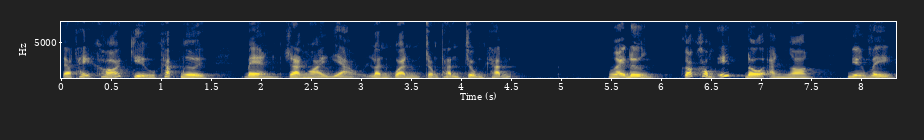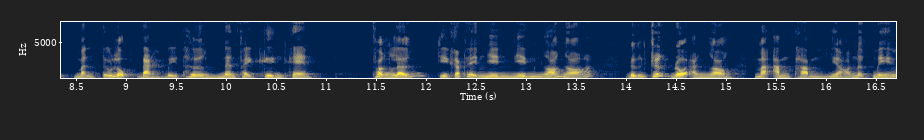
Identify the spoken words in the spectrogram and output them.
đã thấy khó chịu khắp người, bèn ra ngoài dạo loanh quanh trong thành Trùng Khánh. Ngoài đường có không ít đồ ăn ngon, nhưng vì Mạnh Tiểu Lục đang bị thương nên phải kiêng khem. Phần lớn chỉ có thể nhìn nhìn ngó ngó, đứng trước đồ ăn ngon mà âm thầm nhỏ nước miếng.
